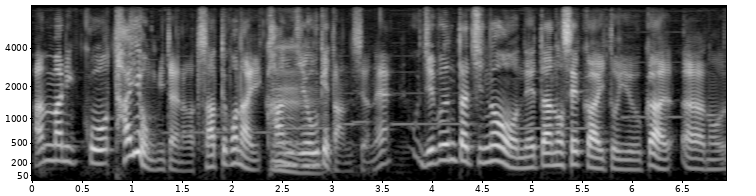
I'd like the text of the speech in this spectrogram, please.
あんまりこう体温みたいなのが伝わってこない感じを受けたんですよね。自分たちのネタの世界というか、あの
